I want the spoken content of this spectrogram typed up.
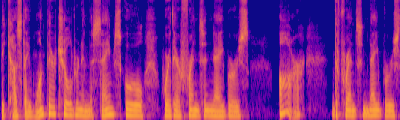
because they want their children in the same school where their friends and neighbors are the friends and neighbors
